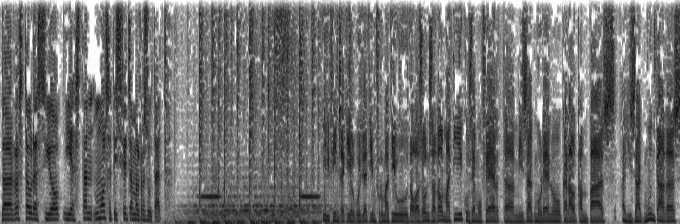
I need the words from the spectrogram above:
de la restauració i estan molt satisfets amb el resultat. I fins aquí el butlletí informatiu de les 11 del matí que us hem ofert amb Isaac Moreno, Caral Campàs, Isaac Muntades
